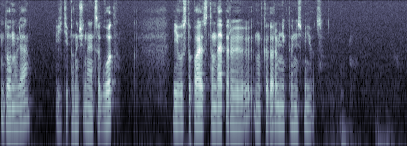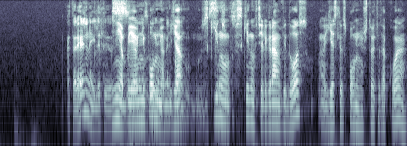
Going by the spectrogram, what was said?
до нуля, и типа начинается год, и выступают стендаперы, над которыми никто не смеется. Это реально или ты с- Не, я не с помню, голым я скину, сложился? скину в Телеграм видос, если вспомню, что это такое.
